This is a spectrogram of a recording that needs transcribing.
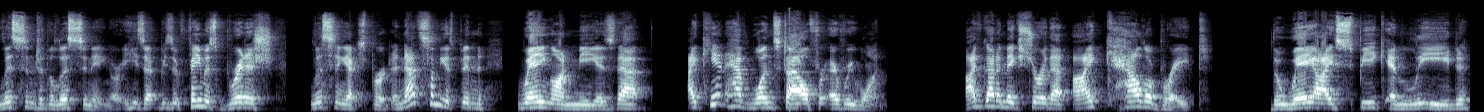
listen to the listening, or he's a he's a famous British listening expert, and that's something that's been weighing on me is that I can't have one style for everyone. I've got to make sure that I calibrate the way I speak and lead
